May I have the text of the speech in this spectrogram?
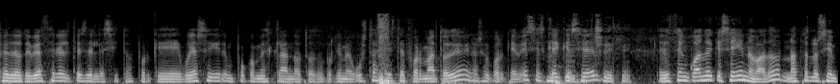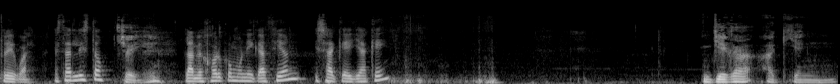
Pedro, te voy a hacer el test del éxito porque voy a seguir un poco mezclando todo porque me gusta este formato de hoy, no sé por qué. ¿Ves? Es que hay que ser, Sí. de vez en cuando hay que ser innovador, no hacerlo siempre igual. ¿Estás listo? Sí. La mejor comunicación es aquella que... Llega a quien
